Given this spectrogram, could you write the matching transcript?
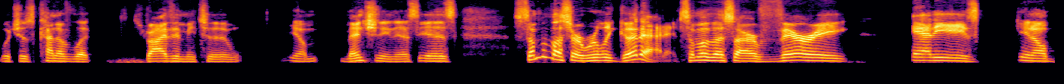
which is kind of what's driving me to, you know, mentioning this, is some of us are really good at it. Some of us are very at ease, you know,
